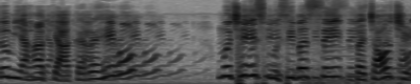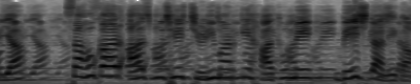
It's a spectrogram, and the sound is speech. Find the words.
तुम यहाँ क्या कर रहे हो? मुझे इस मुसीबत से बचाओ चिड़िया। साहूकार आज मुझे चिड़ी मार के हाथों में बेच डालेगा।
